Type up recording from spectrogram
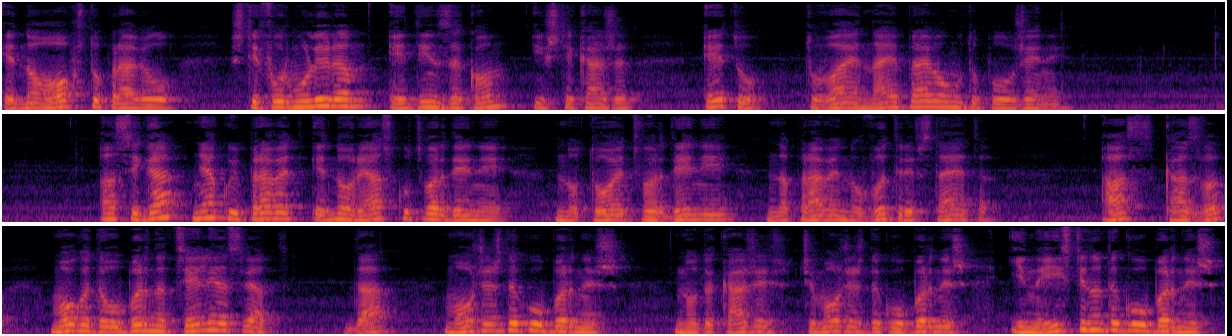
едно общо правило, ще формулирам един закон и ще кажа, ето, това е най-правилното положение. А сега някои правят едно рязко твърдение, но то е твърдение, направено вътре в стаята. Аз, казва, мога да обърна целия свят. Да, можеш да го обърнеш, но да кажеш, че можеш да го обърнеш и наистина да го обърнеш,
